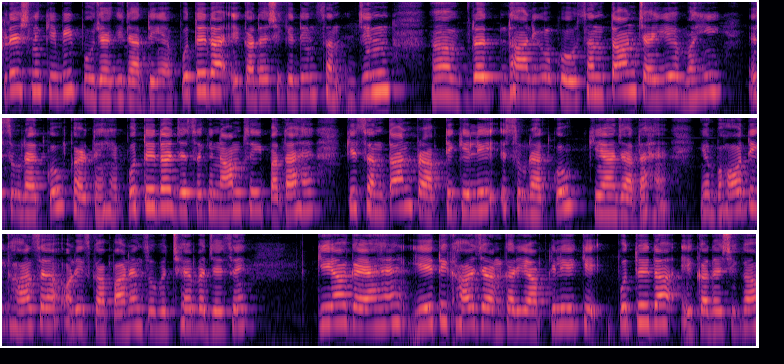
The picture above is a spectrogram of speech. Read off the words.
कृष्ण की भी पूजा की जाती है। पुत्रदा एकादशी के दिन सं, जिन व्रतधारियों को संतान चाहिए वही इस व्रत को करते हैं। पुत्रदा जैसे कि नाम से ही पता है कि संतान प्राप्ति के लिए इस व्रत को किया जाता है। यह बहुत ही खास है और इसका पारण सुबह छः बजे से किया गया है। ये थी खास जानकारी आपके लिए कि पुत्रदा एकादशी का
